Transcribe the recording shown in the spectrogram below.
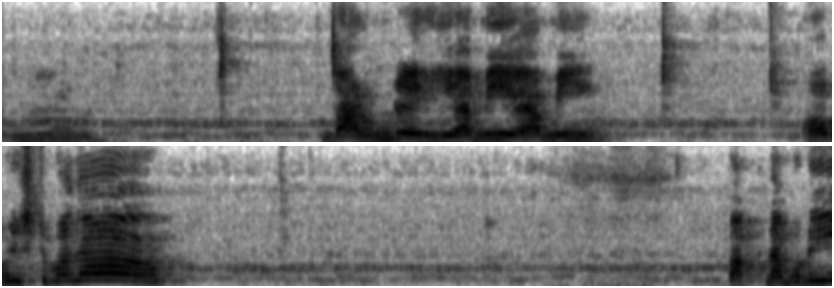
হুম দারুণ রে, ইয়ামি ইয়ামি। অবৃষ্টিপদ পাকনা বুড়ি,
